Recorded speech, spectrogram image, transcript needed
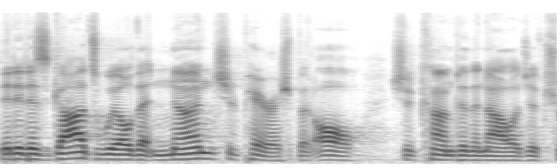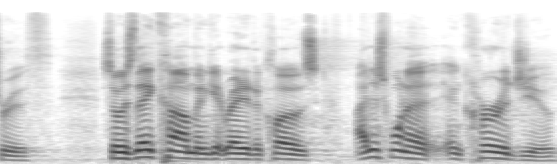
that it is God's will that none should perish, but all should come to the knowledge of truth. So, as they come and get ready to close, I just want to encourage you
